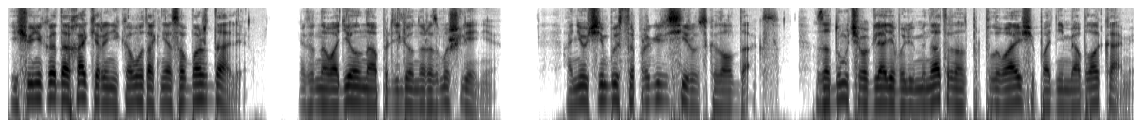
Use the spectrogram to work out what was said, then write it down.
Еще никогда хакеры никого так не освобождали. Это наводило на определенные размышления. Они очень быстро прогрессируют, сказал Дакс задумчиво глядя в иллюминатор над проплывающими под ними облаками.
